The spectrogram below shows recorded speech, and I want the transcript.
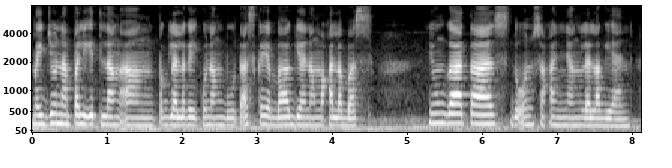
Medyo napaliit lang ang paglalagay ko ng butas, kaya bahagya ng makalabas yung gatas doon sa kanyang lalagyan.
